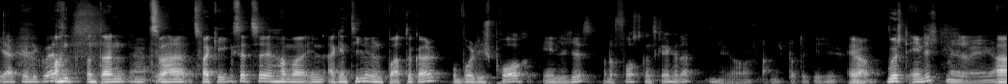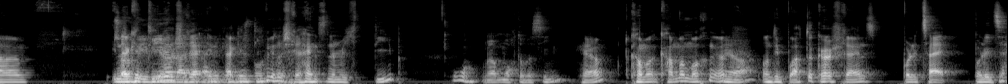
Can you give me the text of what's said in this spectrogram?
ja, völlig gut. Und, und dann Ja. zwei, zwei Gegensätze haben wir in Argentinien und Portugal, obwohl die Sprache ähnlich ist, oder fast ganz gleich, oder? ja, Spanisch, Portugiesisch. Ja, wurscht ähnlich. Mehr oder weniger. Ähm, in So Argentinien, halt schrei in Argentinien schreien sie nämlich Dieb. Oh, ja, macht aber Sinn. Ja, kann man, kann man machen. Ja. Ja. Und in Portugal schreien sie Polizei. Polizei.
